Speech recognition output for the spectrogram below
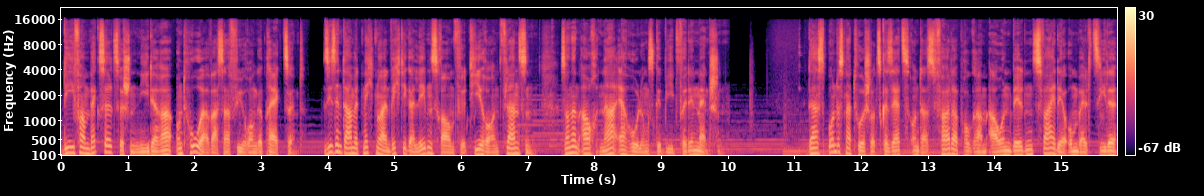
die vom Wechsel zwischen niederer und hoher Wasserführung geprägt sind. Sie sind damit nicht nur ein wichtiger Lebensraum für Tiere und Pflanzen, sondern auch Naherholungsgebiet für den Menschen. Das Bundesnaturschutzgesetz und das Förderprogramm Auen bilden zwei der Umweltziele,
